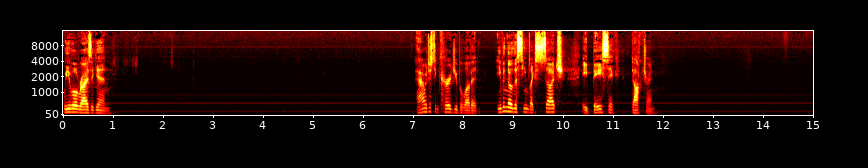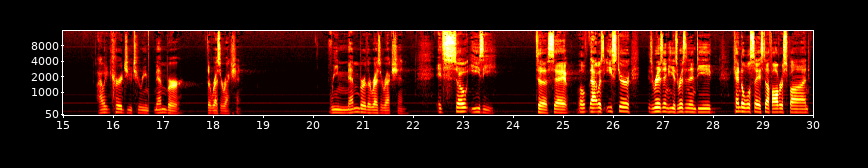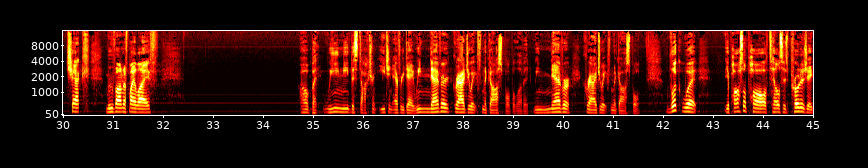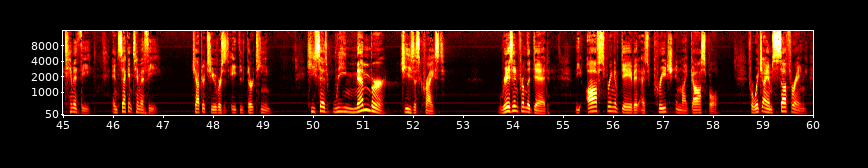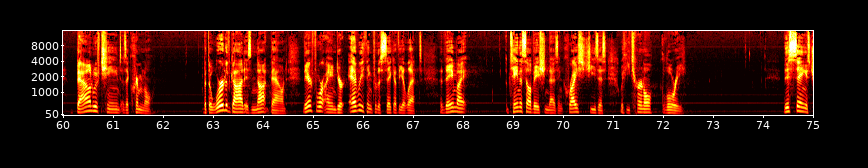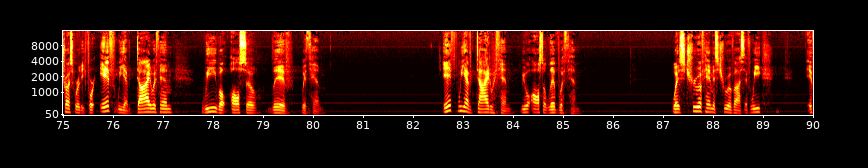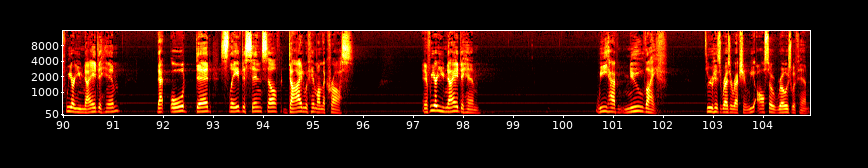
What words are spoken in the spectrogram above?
we will rise again. And I would just encourage you, beloved, even though this seems like such a basic doctrine, I would encourage you to remember the resurrection. Remember the resurrection. It's so easy to say, well, that was Easter. He's risen. He is risen indeed. Kendall will say stuff. I'll respond. Check. Move on with my life. Oh, but we need this doctrine each and every day. We never graduate from the gospel, beloved. We never graduate from the gospel. Look what the apostle Paul tells his protege Timothy in 2 Timothy chapter 2 verses 8 through 13. He says, "Remember Jesus Christ, risen from the dead, the offspring of David as preached in my gospel, for which I am suffering, bound with chains as a criminal." But the word of God is not bound. Therefore, I endure everything for the sake of the elect, that they might obtain the salvation that is in Christ Jesus with eternal glory. This saying is trustworthy, for if we have died with him, we will also live with him. If we have died with him, we will also live with him. What is true of him is true of us. If we, if we are united to him, that old, dead slave to sin self died with him on the cross. And if we are united to him, we have new life through his resurrection. We also rose with him.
